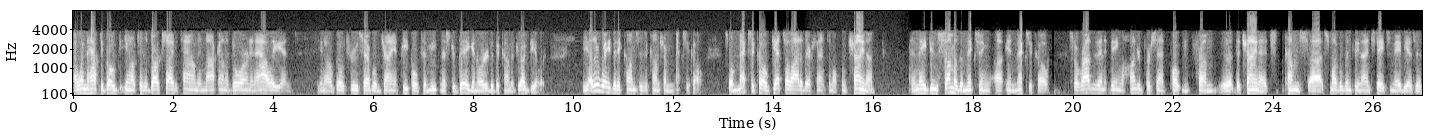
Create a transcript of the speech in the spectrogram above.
I wouldn't have to go, you know, to the dark side of town and knock on a door in an alley and, you know, go through several giant people to meet Mr. Big in order to become a drug dealer. The other way that it comes is it comes from Mexico. So Mexico gets a lot of their fentanyl from China, and they do some of the mixing uh, in Mexico. So rather than it being 100% potent from the, the China, it comes uh, smuggled into the United States maybe as a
